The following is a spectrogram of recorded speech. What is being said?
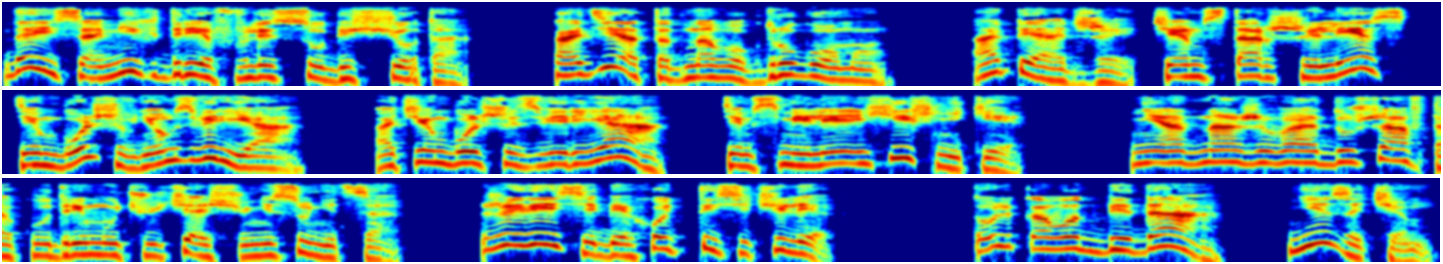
да и самих древ в лесу без счета. Ходи от одного к другому. Опять же, чем старше лес, тем больше в нем зверья. А чем больше зверья, тем смелее хищники. Ни одна живая душа в такую дремучую чащу не сунется. Живи себе хоть тысячи лет. Только вот беда, незачем.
